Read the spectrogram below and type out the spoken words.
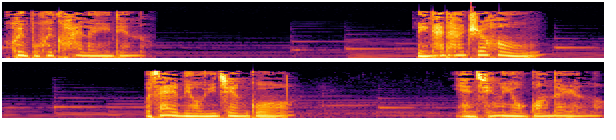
会不会快乐一点呢？离开他之后，我再也没有遇见过。眼睛里有光的人了。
